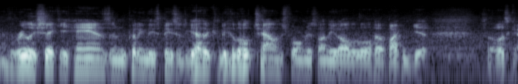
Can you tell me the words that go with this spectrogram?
I have really shaky hands and putting these pieces together can be a little challenge for me, so I need all the little help I can get. So let's go.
